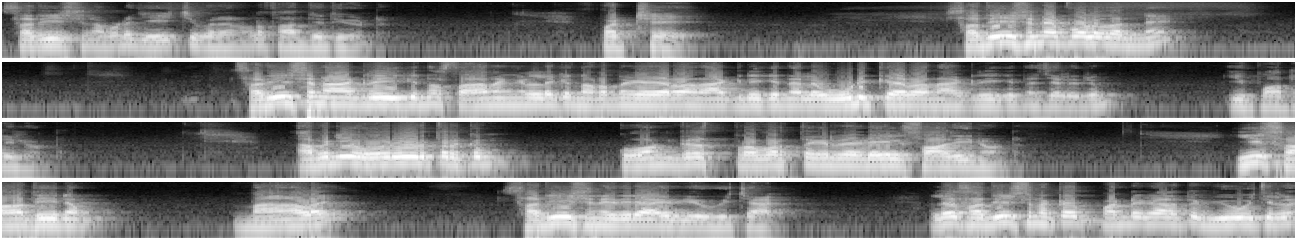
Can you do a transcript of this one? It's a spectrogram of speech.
സതീശൻ അവിടെ ജയിച്ചു വരാനുള്ള സാധ്യതയുണ്ട്. പക്ഷേ സതീശനെ പോലെ തന്നെ സതീശൻ ആഗ്രഹിക്കുന്ന സ്ഥാനങ്ങളിലേക്ക് നടന്നു കയറാൻ ആഗ്രഹിക്കുന്ന അല്ലെങ്കിൽ ഓടിക്കയറാൻ ആഗ്രഹിക്കുന്ന ചിലരും ഈ പാർട്ടിയിലുണ്ട്. അവരിൽ ഓരോരുത്തർക്കും കോൺഗ്രസ് പ്രവർത്തകരുടെ ഇടയിൽ സ്വാധീനമുണ്ട്. ഈ സ്വാധീനം നാളെ സതീശനെതിരായി ഉപയോഗിച്ചാൽ അല്ലെ സതീശനൊക്കെ പണ്ട് കാലത്ത് ഉപയോഗിച്ചിട്ട്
